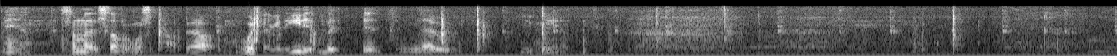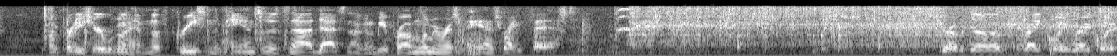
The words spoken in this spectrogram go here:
Man, some of that stuff wants to pop out. I wish I could eat it, but it, no, you can't. I'm pretty sure we're going to have enough grease in the pan so it's not, that's not going to be a problem. Let me rinse my hands right fast. Scrub a dub right quick, right quick.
